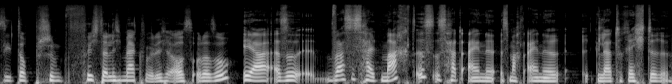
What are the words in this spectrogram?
sieht doch bestimmt fürchterlich merkwürdig aus, oder so? Ja, also äh, was es halt macht, ist, es hat eine, es macht eine glatt rechtere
